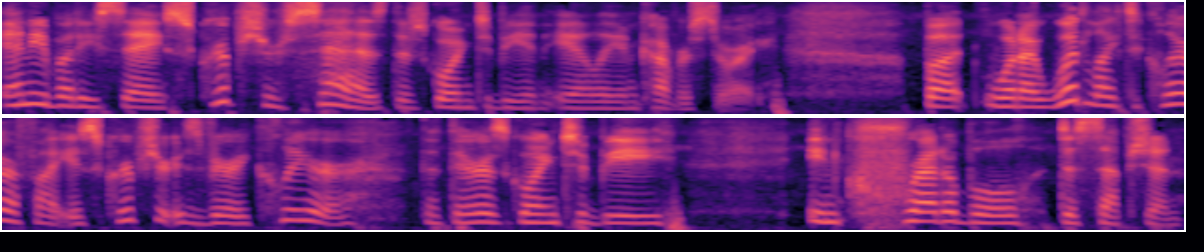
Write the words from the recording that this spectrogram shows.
anybody say scripture says there's going to be an alien cover story. But what I would like to clarify is scripture is very clear that there is going to be incredible deception,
